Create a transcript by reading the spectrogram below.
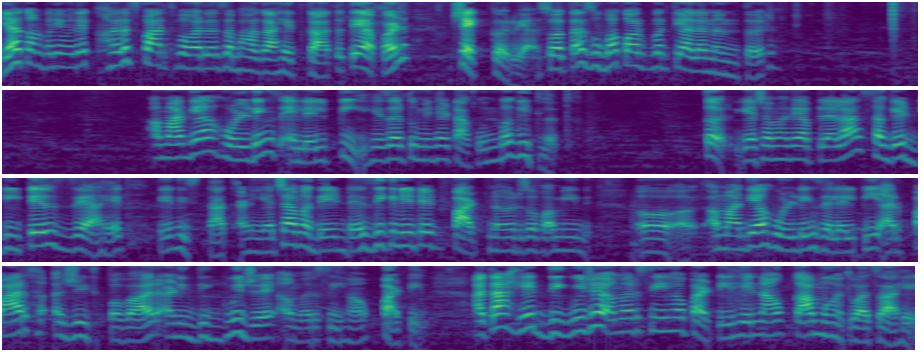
या कंपनीमध्ये खरंच पार्थ पवार त्याचा भाग आहेत का? तर ते आपण चेक करूया. सो आता जुबा कॉर्पवरती आल्यानंतर Amadea holdings L L P हे जर तुम्ही ते टाकून बघितलं तर याच्यामध्ये आपल्याला सगळे डिटेल्स जे आहेत ते दिसतात. आणि याच्यामध्ये डेझिग्नेटेड पार्टनर्स ऑफ अमी Amadea holdings L L P are Parth Ajit Pawar आणि दिग्विजय अमरसिंह पाटील. आता हे दिग्विजय अमरसिंह पाटील हे नाव का महत्त्वाचं आहे?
